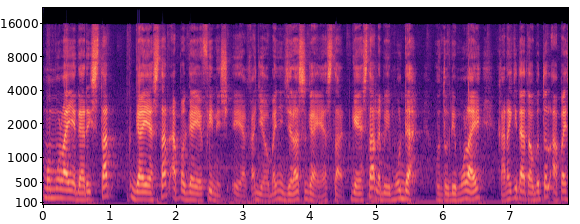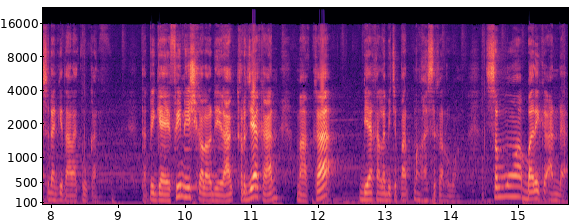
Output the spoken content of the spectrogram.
Memulainya dari start, gaya start apa gaya finish? Iya kan jawabannya jelas gaya start. Gaya start lebih mudah untuk dimulai karena kita tahu betul apa yang sedang kita lakukan. Tapi gaya finish kalau dikerjakan, maka dia akan lebih cepat menghasilkan uang. Semua balik ke Anda,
